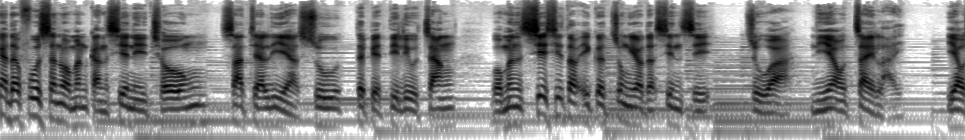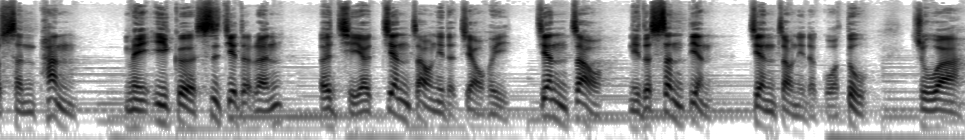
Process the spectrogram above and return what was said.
爱的父神，我们感谢你从撒加利亚书特别第六章，我们学习到一个重要的信息：主啊，你要再来，要审判每一个世界的人。而且要建造你的教会，建造你的圣殿，建造你的国度。主啊，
